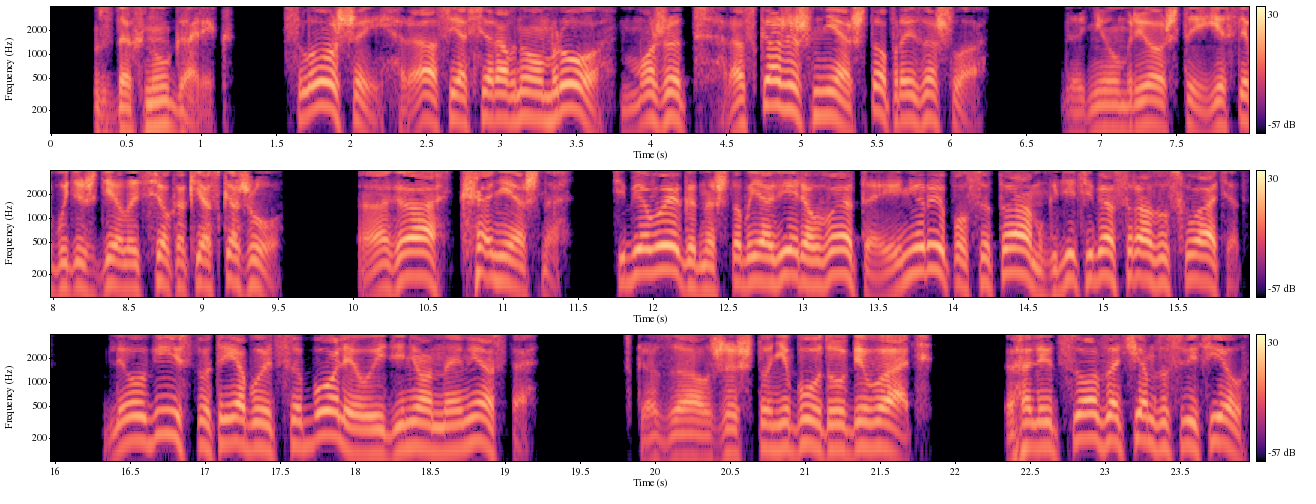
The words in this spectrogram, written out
— вздохнул Гарик. «Слушай, раз я все равно умру, может, расскажешь мне, что произошло?» «Да не умрешь ты, если будешь делать все, как я скажу». «Ага, конечно. Тебе выгодно, чтобы я верил в это и не рыпался там, где тебя сразу схватят. Для убийства требуется более уединенное место». «Сказал же, что не буду убивать». «А лицо зачем засветил?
